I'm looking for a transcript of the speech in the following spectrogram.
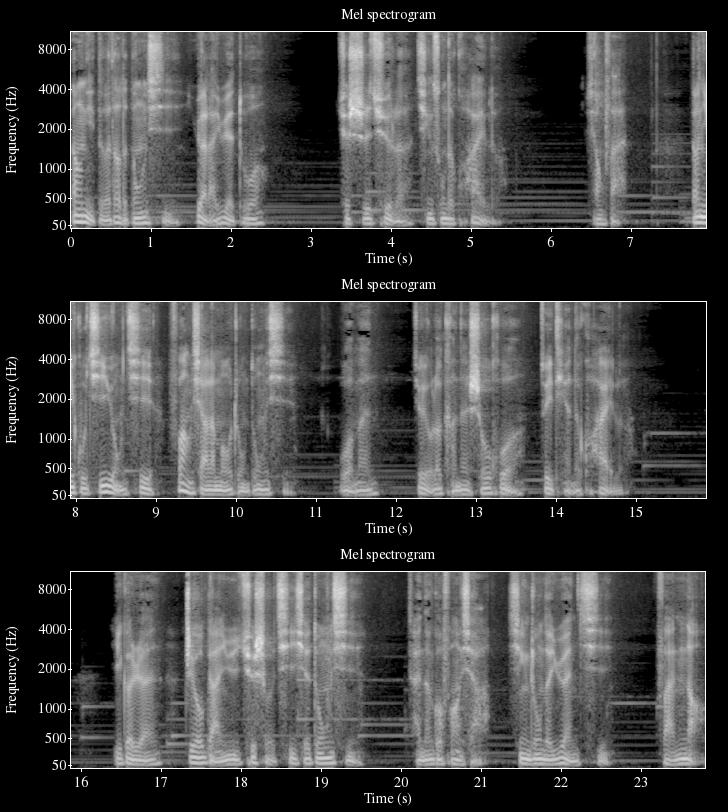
当你得到的东西越来越多，却失去了轻松的快乐；相反，当你鼓起勇气放下了某种东西，我们就有了可能收获最甜的快乐。一个人。只有敢于去舍弃一些东西，才能够放下心中的怨气、烦恼，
